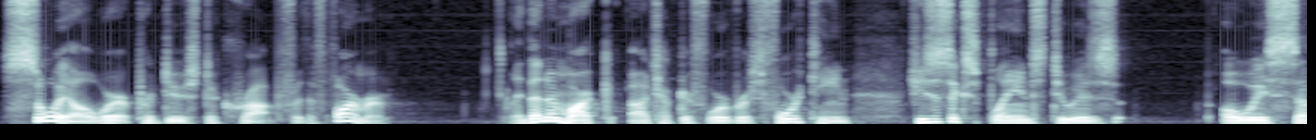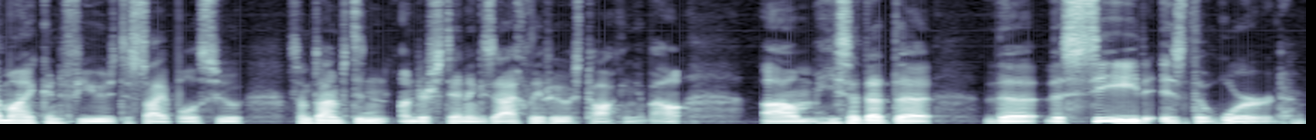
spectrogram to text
soil where it produced a crop for the farmer. And then in Mark uh, chapter four verse fourteen, Jesus explains to his always semi confused disciples who sometimes didn't understand exactly what he was talking about. Um, he said that the, the, the seed is the word.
